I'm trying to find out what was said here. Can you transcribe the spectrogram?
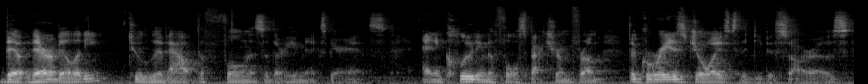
their, their ability to live out the fullness of their human experience and including the full spectrum from the greatest joys to the deepest sorrows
